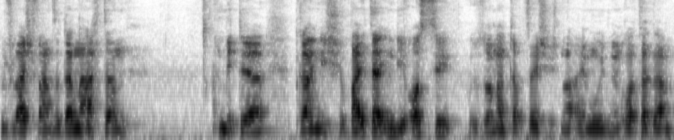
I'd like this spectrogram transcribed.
und vielleicht fahren sie danach dann mit der 3 nicht weiter in die Ostsee, sondern tatsächlich nach Almuden in Rotterdam.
